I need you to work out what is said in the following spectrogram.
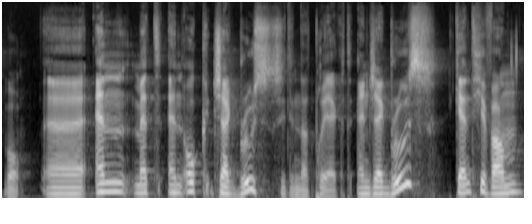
Wow. Eh, en, met, en ook Jack Bruce zit in dat project. En Jack Bruce kent je van,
